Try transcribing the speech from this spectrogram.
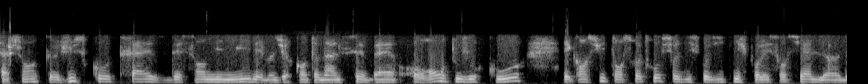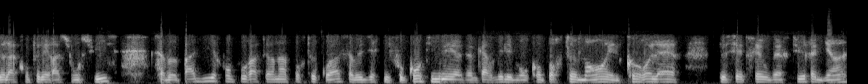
sachant que jusqu'au 13 décembre minuit, les mesures cantonales sévères auront toujours cours et qu'ensuite on se retrouve sur le dispositif pour l'essentiel euh, de la Confédération suisse. Ça ne veut pas dire qu'on pourra faire n'importe quoi, ça veut dire qu'il faut continuer à garder les bons comportements et le corollaire de cette réouverture, eh bien,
